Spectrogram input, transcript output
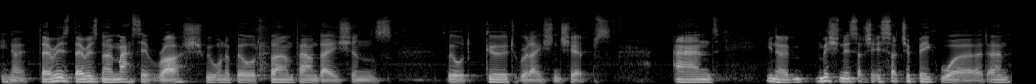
You know, there is there is no massive rush. We want to build firm foundations, build good relationships, and you know, mission is such is such a big word. And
